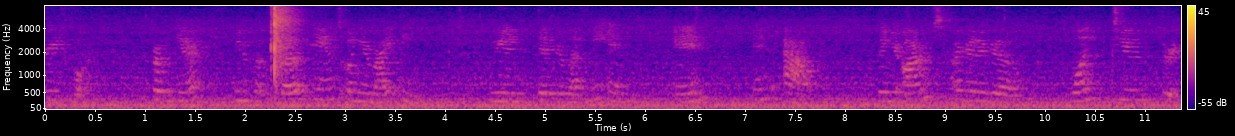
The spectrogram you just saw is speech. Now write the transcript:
three, four. From here, you're gonna put both hands on your right knee. You're gonna dip your left knee in, in, and out. Then your arms are gonna go one, two, three.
